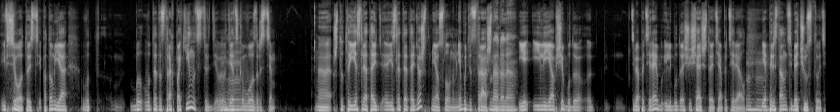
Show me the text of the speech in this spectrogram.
И все. То есть потом я вот был вот этот страх покинутости в, в детском возрасте. Э, что ты, если, отойд- если ты отойдешь от меня условно, мне будет страшно. Да-да-да. Или я вообще буду э, тебя потеряю или буду ощущать, что я тебя потерял. Мгм. Я перестану тебя чувствовать,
